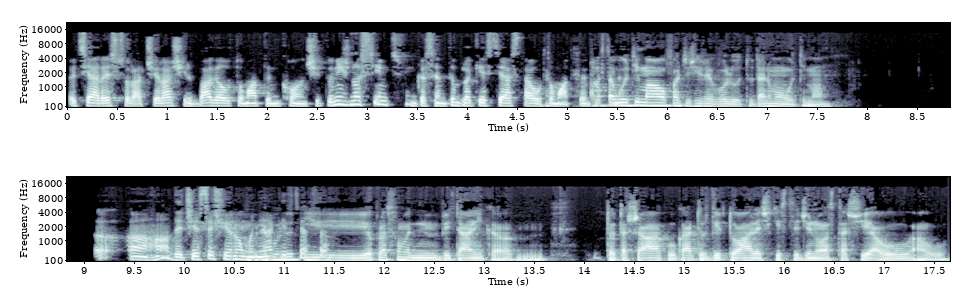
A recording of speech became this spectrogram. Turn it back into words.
îți ia restul acela și îl bagă automat în cont. Și tu nici nu simți, fiindcă se întâmplă chestia asta automat. Da. Asta tine. ultima o face și Revolut, dar numai ultima. Uh, aha, deci este și în România Revolut chestia asta? e o platformă britanică tot așa cu carturi virtuale și chestii de genul ăsta și au, au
